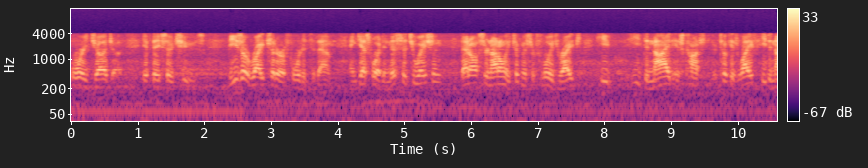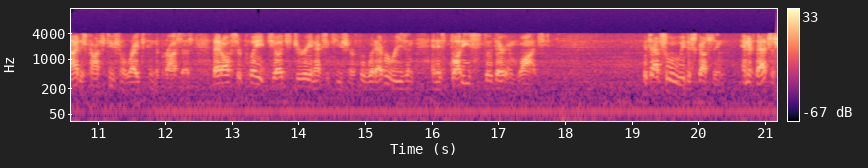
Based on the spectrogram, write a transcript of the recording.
or a judge if they so choose. These are rights that are afforded to them. And guess what? In this situation, that officer not only took Mr. Floyd's rights, he he denied his took his life. He denied his constitutional rights in the process. That officer played judge, jury, and executioner for whatever reason, and his buddies stood there and watched. It's absolutely disgusting. And if that's the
